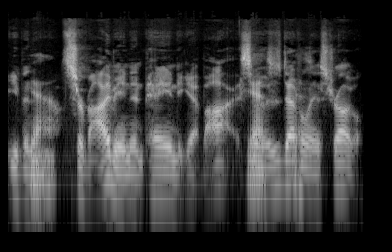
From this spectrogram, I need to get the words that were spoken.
even Yeah. surviving and paying to get by. So Yes, it was definitely a struggle.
